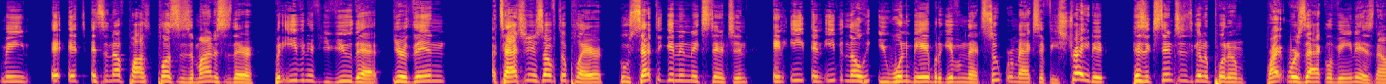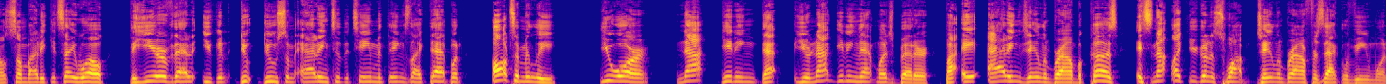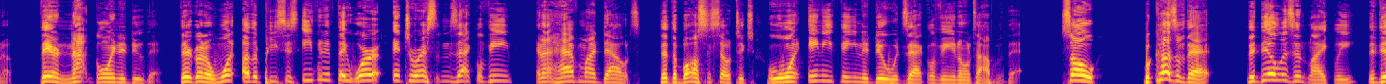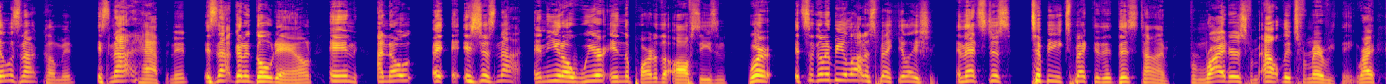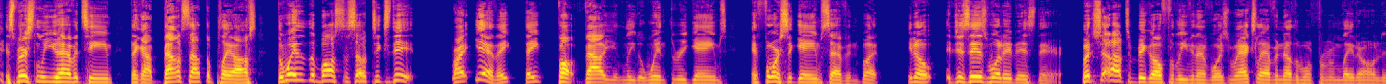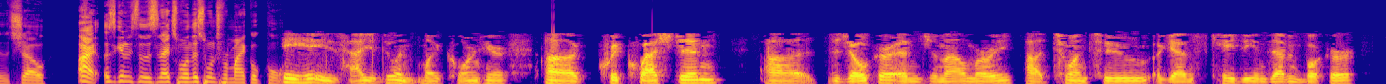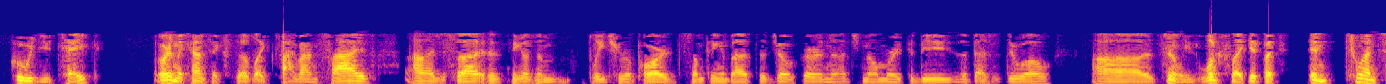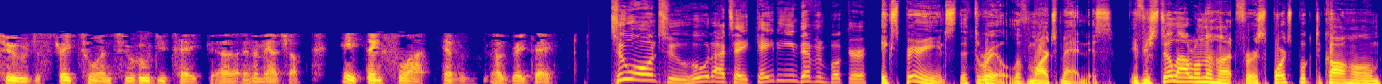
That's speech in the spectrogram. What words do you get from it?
mean, it, it, it's enough pluses and minuses there. But even if you view that, you're then attaching yourself to a player who's set to get an extension and, and even though you wouldn't be able to give him that super max if he's traded, his extension is going to put him right where Zach LaVine is. Now, somebody could say, well, the year of that, you can do, do some adding to the team and things like that. But ultimately, you are not getting that you're not getting that much better by adding Jaylen Brown because it's not like you're going to swap Jaylen Brown for Zach LaVine one up. They're not going to do that. They're going to want other pieces, even if they were interested in Zach LaVine. And I have my doubts that the Boston Celtics will want anything to do with Zach LaVine on top of that. So, because of that, the deal isn't likely. The deal is not coming. It's not happening. It's not going to go down. And I know it's just not. And, you know, we're in the part of the offseason where it's going to be a lot of speculation. And that's just to be expected at this time from writers, from outlets, from everything, right? Especially when you have a team that got bounced out the playoffs the way that the Boston Celtics did, right? Yeah, they they fought valiantly to win three games and force a game seven, but you know, it just is what it is there. But shout out to Big O for leaving that voice. We actually have another one from him later on in the show. All right, let's get into this next one. This one's for Michael Korn. Hey, Haize, how you doing? Mike Korn here. Uh, quick question uh, the Joker and Jamal Murray, uh, two on two against KD and Devin Booker, who would you take? Or in the context of like five on five, uh, I just saw, I think it was in Bleacher Report, something about the Joker and uh, Jamal Murray could be the best duo. Uh, certainly looks like it, but in two on two, just straight two on two, who do you take, uh, in a matchup? Hey, thanks a lot. Have a, a great day. Two on two, who would I take? KD and Devin Booker. Experience the thrill of March Madness. If you're still out on the hunt for a sports book to call home,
